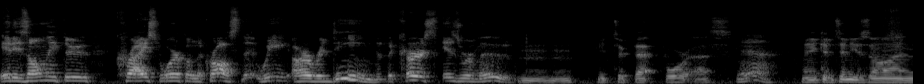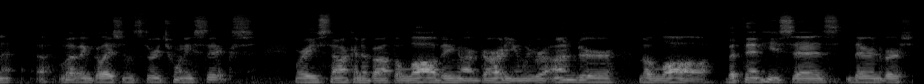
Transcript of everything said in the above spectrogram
It is only through Christ's work on the cross that we are redeemed, that the curse is removed. hmm He took that for us. Yeah. And he continues on, uh, 11 Galatians 3.26, where he's talking about the law being our guardian. We were under the law. But then he says there in verse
